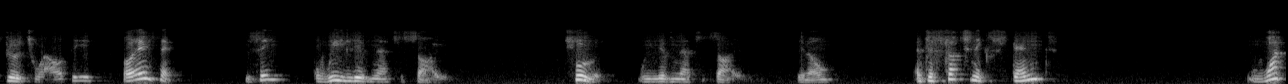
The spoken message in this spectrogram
spirituality or anything. You see, we live in that society. Truly, we live in that society. You know, and to such an extent, what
